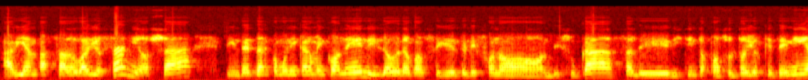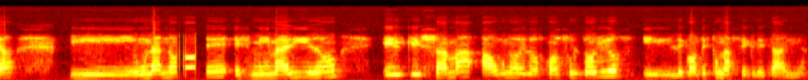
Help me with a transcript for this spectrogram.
habían pasado varios años ya de intentar comunicarme con él y logro conseguir el teléfono de su casa, de distintos consultorios que tenía, y una noche es mi marido el que llama a uno de los consultorios y le contesta una secretaria.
